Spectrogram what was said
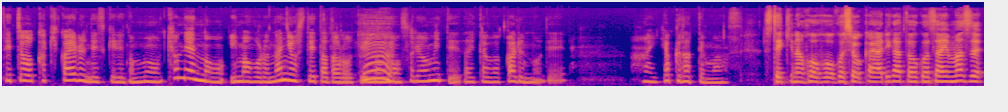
手帳を書き換えるんですけれども去年の今頃何をしてただろうっていうのも、うんそれを見て大体わかるので、はい、役立ってます。素敵な方法をご紹介ありがとうございます。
